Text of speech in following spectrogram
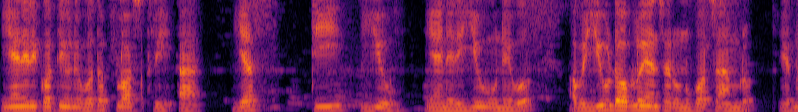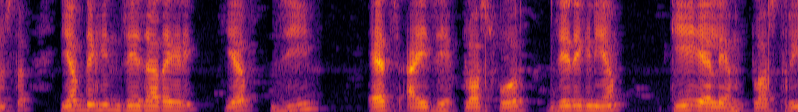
यहाँनिर कति हुने भयो त? Plus three R S TU यहाँनिर यु हुने भयो। अब युडब्लु एन्सर हुनुपर्छ हाम्रो। हेर्नुहोस् त एफदेखि जे जाँदाखेरि F G H I J plus four जेदेखि M K L M plus three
